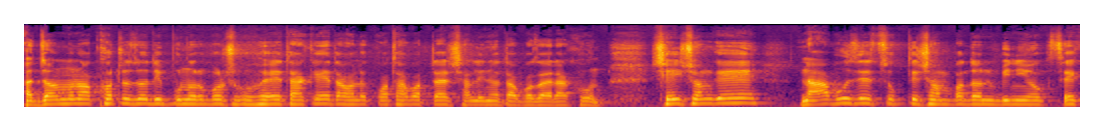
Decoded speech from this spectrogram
আর জন্ম নক্ষত্র যদি পুনর্বসু হয়ে থাকে, তাহলে কথাবার্তায় শালীনতা বজায় রাখুন। সেই সঙ্গে না বুঝে চুক্তি সম্পাদন বিনিয়োগ চেক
